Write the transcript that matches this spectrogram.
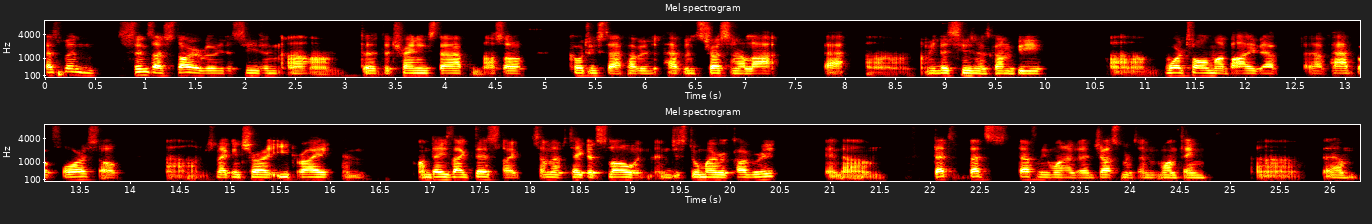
that's been since I started really the season. Um, the, the training staff and also coaching staff have been, have been stressing a lot that, um, I mean, this season is going to be um, more toll on my body that, that I've had before. So um, just making sure I eat right and on days like this, like sometimes take it slow and, and just do my recovery. And um, that's that's definitely one of the adjustments and one thing uh, that I'm,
